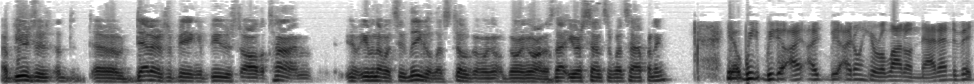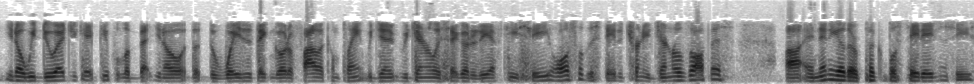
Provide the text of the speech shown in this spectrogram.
abusers, uh, uh, debtors are being abused all the time. You know, even though it's illegal, it's still going going on. Is that your sense of what's happening? Yeah, we we I I, I don't hear a lot on that end of it. You know, we do educate people about you know the, the ways that they can go to file a complaint. We gen- we generally say go to the FTC, also the state attorney general's office uh, and any other applicable state agencies.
